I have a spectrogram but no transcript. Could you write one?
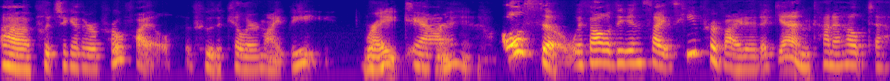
uh, put together a profile of who the killer might be. Right. Yeah. Right. Also, with all of the insights he provided, again, kind of helped to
